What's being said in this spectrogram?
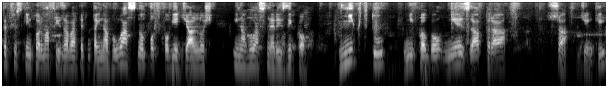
te wszystkie informacje zawarte tutaj na własną odpowiedzialność i na własne ryzyko. Nikt tu nikogo nie zaprasza. Dzięki.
